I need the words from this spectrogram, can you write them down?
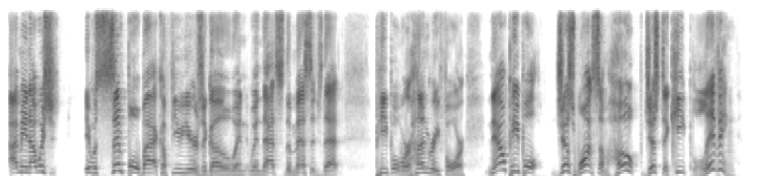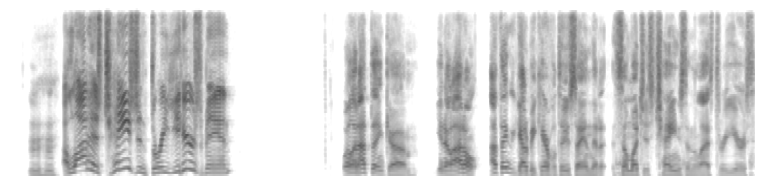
I mean I wish it was simple back a few years ago when when that's the message that people were hungry for. Now people just want some hope just to keep living. Mm-hmm. A lot has changed in three years, man. Well, and I think um, you know, I don't. I think we got to be careful too, saying that so much has changed in the last three years.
